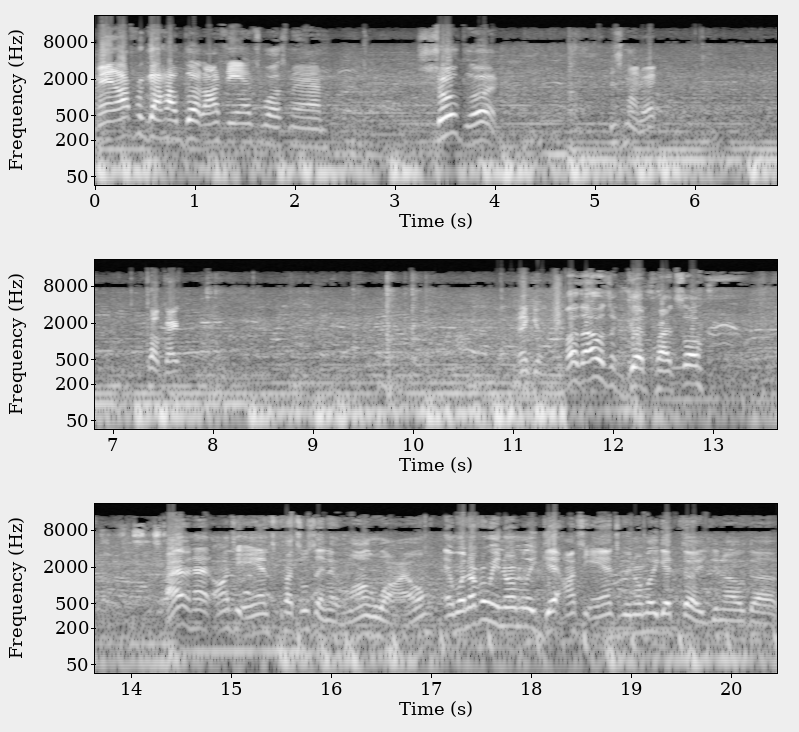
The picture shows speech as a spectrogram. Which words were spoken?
Man, I forgot how good Auntie Anne's was, man. So good. This is mine, right? Coke, right? Thank you. Oh, that was a good pretzel. I haven't had Auntie Anne's pretzels in a long while. And whenever we normally get Auntie Anne's, we normally get the, you know, the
